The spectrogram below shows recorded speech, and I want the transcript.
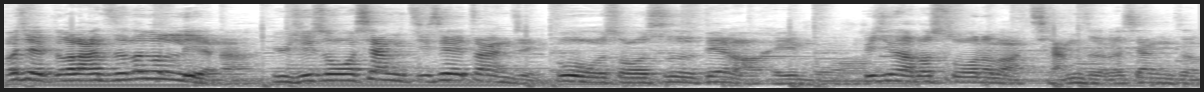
而且格兰兹那个脸啊，与其说像机械战警，不如说是电脑黑魔。毕竟他都说了嘛，强者的象征。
